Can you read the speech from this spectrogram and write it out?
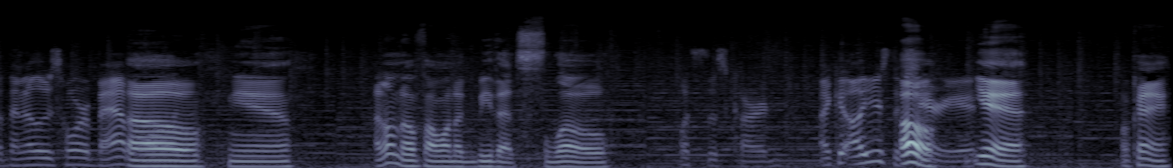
But then I lose Whore of Babylon. Oh, yeah. I don't know if I want to be that slow. What's this card? I could, I'll use the oh, chariot. yeah. Okay.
